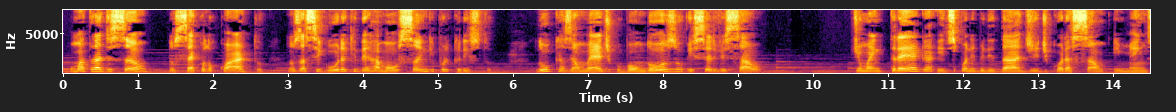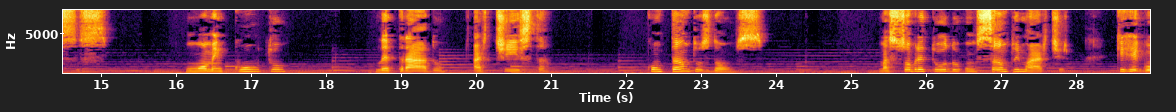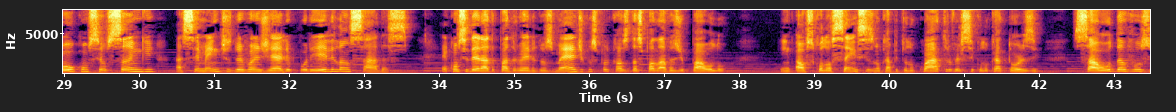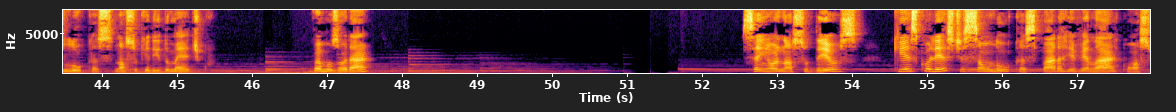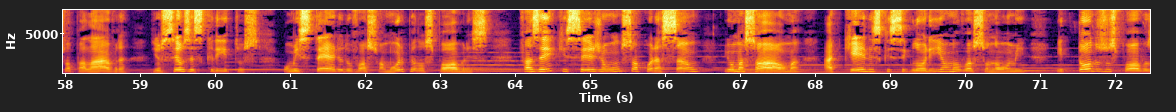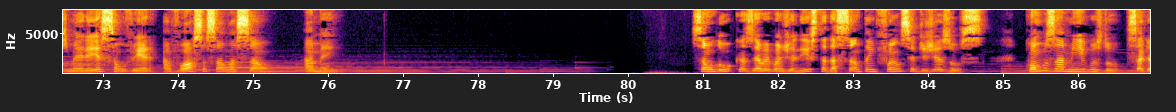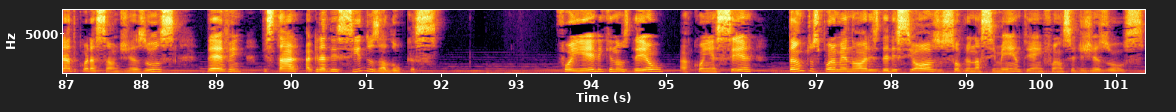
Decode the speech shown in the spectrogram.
Uma tradição do século IV nos assegura que derramou sangue por Cristo. Lucas é um médico bondoso e serviçal, de uma entrega e disponibilidade de coração imensos. Um homem culto, letrado, artista, com tantos dons, mas, sobretudo, um santo e mártir, que regou com seu sangue as sementes do Evangelho por ele lançadas é considerado padroeiro dos médicos por causa das palavras de Paulo aos Colossenses, no capítulo 4, versículo 14. Saúda-vos, Lucas, nosso querido médico. Vamos orar? Senhor nosso Deus, que escolheste São Lucas para revelar com a sua palavra e os seus escritos o mistério do vosso amor pelos pobres, Fazei que sejam um só coração e uma só alma aqueles que se gloriam no vosso nome, e todos os povos mereçam ver a vossa salvação. Amém. São Lucas é o evangelista da Santa Infância de Jesus. Como os amigos do Sagrado Coração de Jesus devem estar agradecidos a Lucas. Foi ele que nos deu a conhecer tantos pormenores deliciosos sobre o nascimento e a infância de Jesus.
